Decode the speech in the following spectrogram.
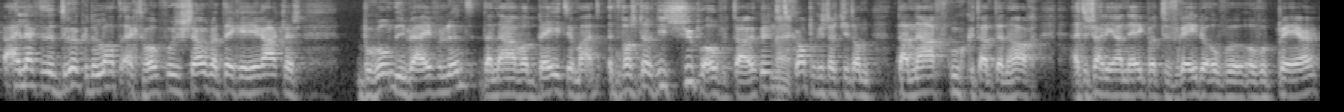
hij legde de druk, de lat echt hoog voor zichzelf. Nou, tegen Heracles begon die wijvelend, daarna wat beter. Maar het, het was nog niet super overtuigend. Nee. Het grappige is dat je dan... Daarna vroeg ik het aan Ten Hag. En toen zei hij, ja nee, ik ben tevreden over, over Per.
